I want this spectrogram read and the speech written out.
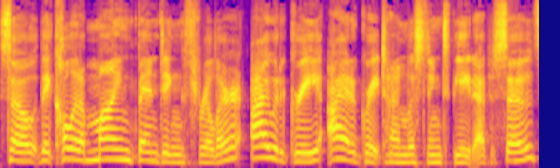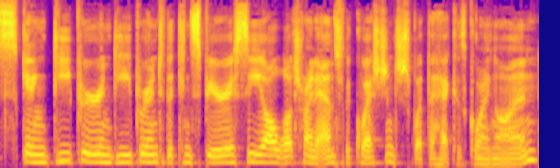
So they call it a mind bending thriller. I would agree. I had a great time listening to the eight episodes, getting deeper and deeper into the conspiracy, all while trying to answer the question just what the heck is going on.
